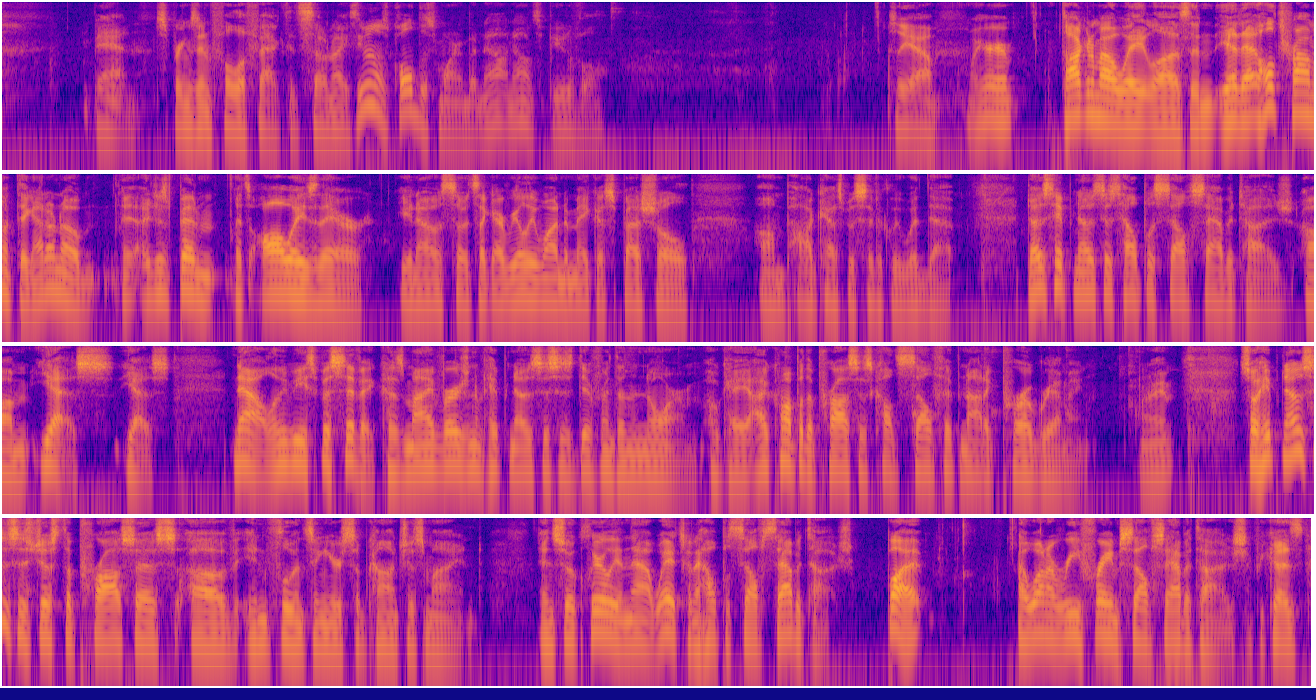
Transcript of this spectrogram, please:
man, spring's in full effect. It's so nice. Even though it was cold this morning, but now now it's beautiful. So yeah, we're talking about weight loss and yeah, that whole trauma thing. I don't know. I just been it's always there, you know. So it's like I really wanted to make a special um, podcast specifically with that. Does hypnosis help with self sabotage? Um, yes, yes. Now, let me be specific because my version of hypnosis is different than the norm. Okay. I come up with a process called self hypnotic programming. All right. So, hypnosis is just the process of influencing your subconscious mind. And so, clearly, in that way, it's going to help with self sabotage. But I want to reframe self sabotage because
